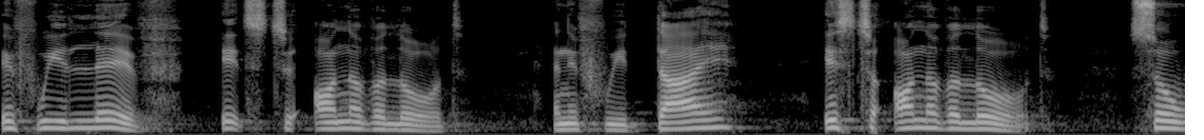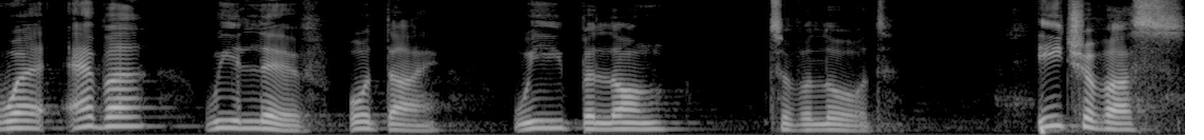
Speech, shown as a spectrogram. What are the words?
If we live, it's to honor the Lord. And if we die, it's to honor the Lord. So wherever we live, or die, we belong to the Lord. Each of us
